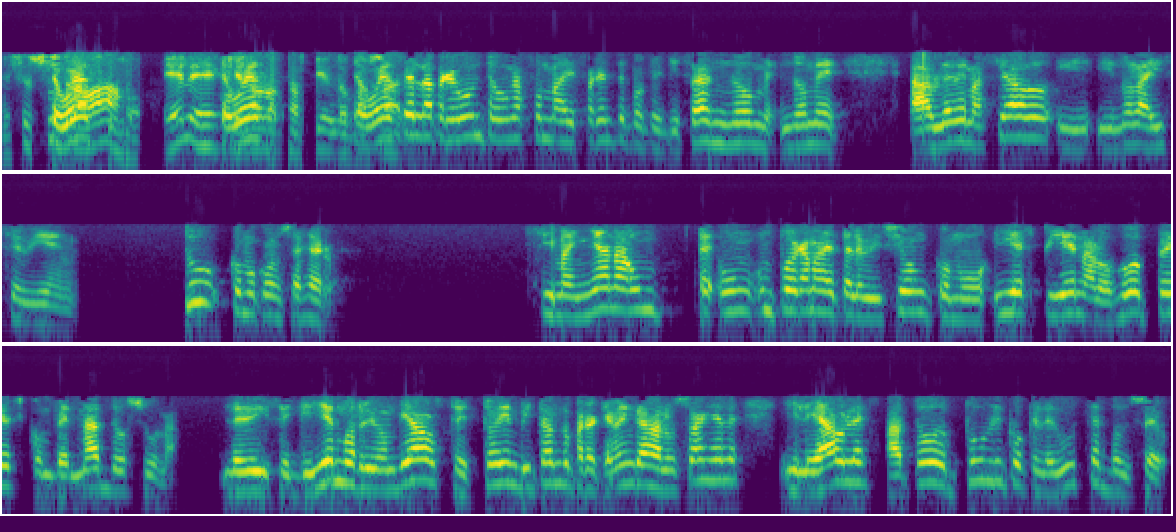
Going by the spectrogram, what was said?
Ese es su trabajo. él es el que no lo está haciendo Te voy a hacer la pregunta de una forma diferente porque quizás no me, no me hablé demasiado y, y no la hice bien. Tú, como consejero, si mañana un, un, un programa de televisión como ESPN a los golpes con Bernardo Osuna le dice, Guillermo Riondeados, te estoy invitando para que vengas a Los Ángeles y le hables a todo el público que le guste el bolseo.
